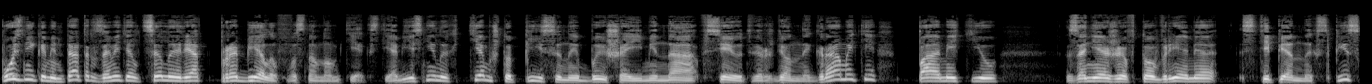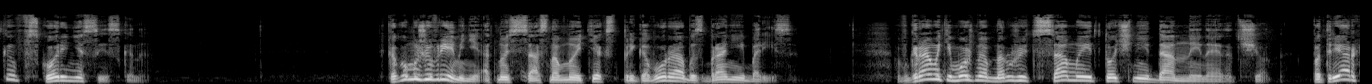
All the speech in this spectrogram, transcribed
Поздний комментатор заметил целый ряд пробелов в основном тексте объяснил их тем, что писаны быша имена всей утвержденной грамоте памятью, занеже в то время степенных списков вскоре не сыскано. К какому же времени относится основной текст приговора об избрании Бориса? В грамоте можно обнаружить самые точные данные на этот счет. Патриарх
